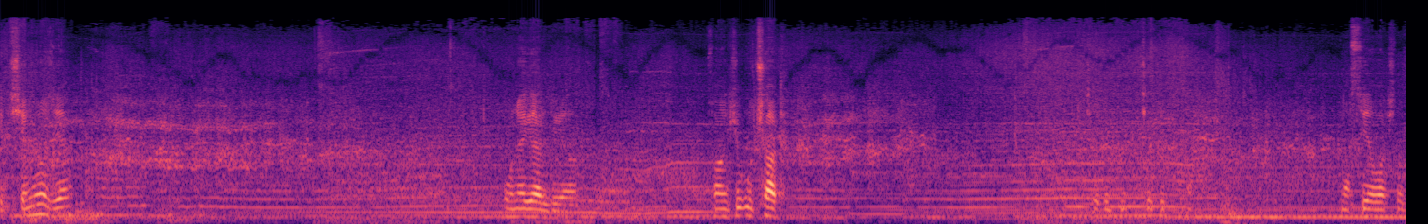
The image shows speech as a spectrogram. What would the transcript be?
Yetişemiyoruz ya. O ne geldi ya? Sanki uçak. Çekil, çekil. Nasıl yavaşladı?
